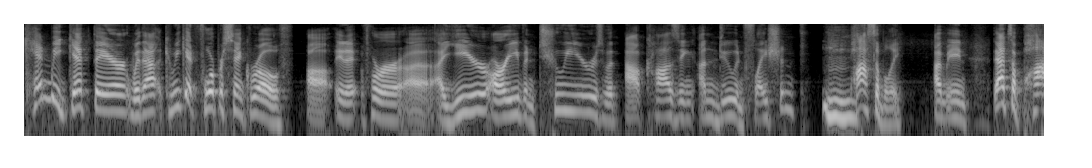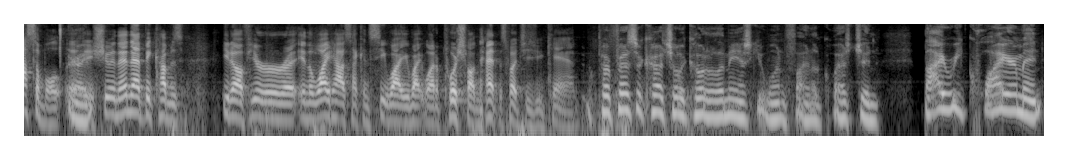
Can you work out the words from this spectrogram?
can we get there without, can we get 4% growth uh, in a, for uh, a year or even two years without causing undue inflation? Possibly. I mean, that's a possible uh, Right. issue. And then that becomes, you know, if you're in the White House, I can see why you might want to push on that as much as you can. Professor Kocherlakota, let me ask you one final question. By requirement,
